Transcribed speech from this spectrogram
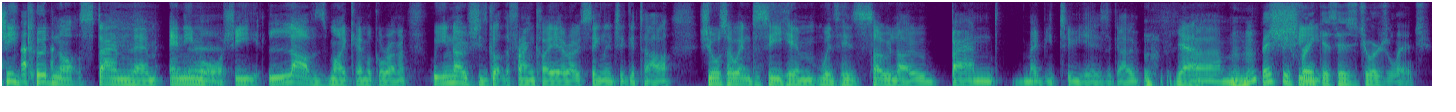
she could not stand them anymore. She loves My Chemical Romance. Well, you know she's got the Frank Iero signature guitar. She also went to see him with his solo band maybe two years ago. Yeah. Um, Basically, she- Frank is his George Lynch.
